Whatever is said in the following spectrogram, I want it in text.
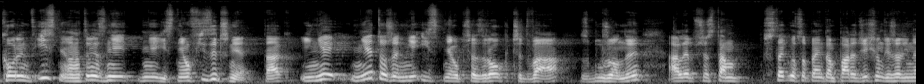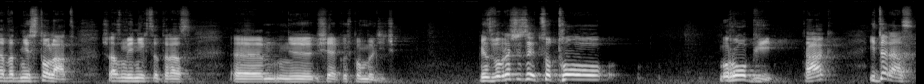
Korynt istniał, natomiast nie, nie istniał fizycznie, tak? I nie, nie to, że nie istniał przez rok czy dwa zburzony, ale przez tam, z tego co pamiętam, parę dziesiąt, jeżeli nawet nie sto lat. Raz mnie nie chcę teraz e, się jakoś pomylić. Więc wyobraźcie sobie, co to robi, tak? I teraz,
